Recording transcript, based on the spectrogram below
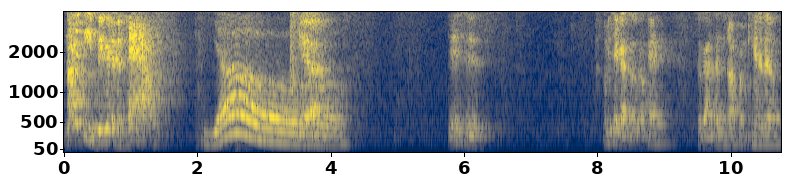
Not it being bigger than the penthouse. Yo. Yeah. This is. Let me tell you guys something, okay? So, guys, as you know, I'm from Canada,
